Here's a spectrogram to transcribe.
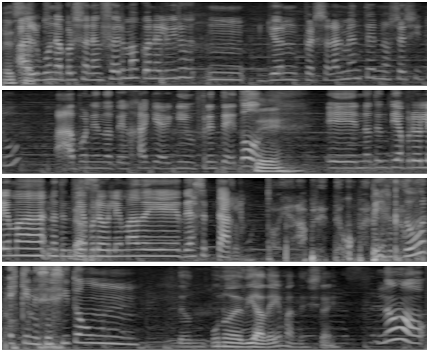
Exacto. Alguna persona enferma con el virus, mm, yo personalmente no sé si tú, ah, poniéndote en jaque aquí enfrente de todo, Sí. eh, no tendría problema, no tendría Gracias. problema de, de aceptarlo. Todavía no aprende a ocupar. Perdón, es que necesito un De un- uno de diadema necesitáis. no,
